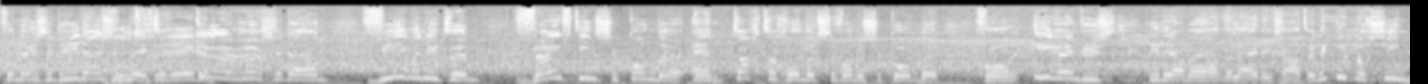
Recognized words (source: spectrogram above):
van deze 3000 meter. Keurig gedaan. 4 minuten, 15 seconden en 80 honderdste van een seconde voor Irene Wust die daarmee aan de leiding gaat. En ik moet nog zien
